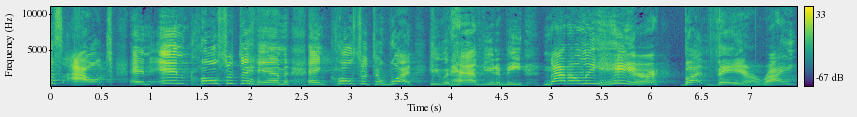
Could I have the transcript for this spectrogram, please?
us out and in closer to Him and closer to what He would have you to be. Not only here, but there, right?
